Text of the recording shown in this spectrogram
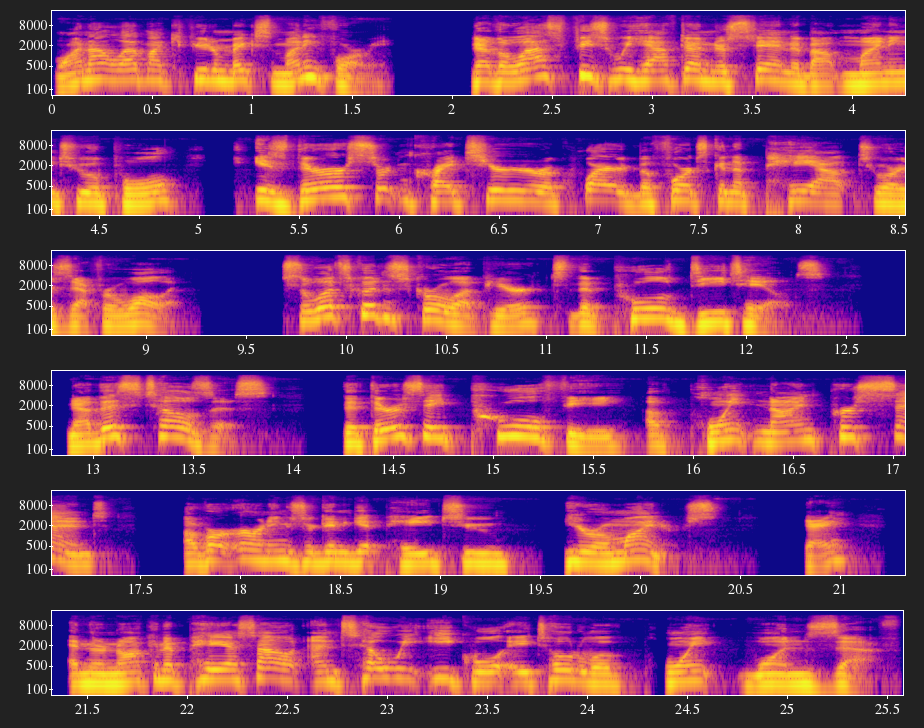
why not let my computer make some money for me? Now, the last piece we have to understand about mining to a pool is there are certain criteria required before it's going to pay out to our Zephyr wallet. So let's go ahead and scroll up here to the pool details. Now, this tells us that there's a pool fee of 0.9% of our earnings are going to get paid to hero miners. Okay. And they're not going to pay us out until we equal a total of 0.1 Zeph.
